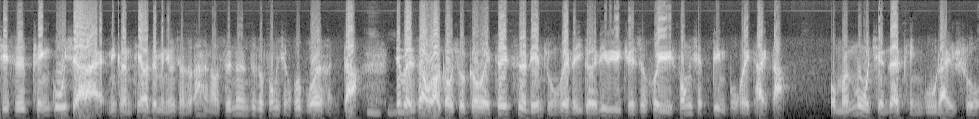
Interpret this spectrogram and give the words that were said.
其实评估下来，你可能听到这边，你会想说啊，老师，那这个风险会不会很大？基本上，我要告诉各位，这一次联准会的一个利率决策会议风险并不会太大。我们目前在评估来说，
